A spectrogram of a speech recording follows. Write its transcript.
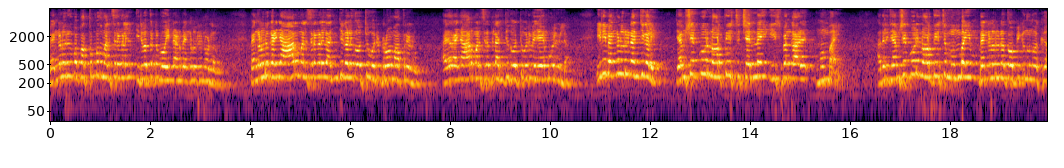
ബംഗളൂരു ഇപ്പോൾ പത്തൊമ്പത് മത്സരങ്ങളിൽ ഇരുപത്തെട്ട് പോയിന്റാണ് ബംഗളൂരുവിനുള്ളത്. ബംഗളൂരു കഴിഞ്ഞ ആറ് മത്സരങ്ങളിൽ അഞ്ച് കളി തോറ്റു ഒരു ഡ്രോ മാത്രമേ ഉള്ളൂ. അതായത് കഴിഞ്ഞ ആറ് മത്സരത്തിൽ അഞ്ച് തോറ്റു ഒരു വിജയം പോലും ഇല്ല. ഇനി ബംഗളൂരുവിന് അഞ്ച് കളി. Jamshedpur North East Chennai East Bengal Mumbai. അതിൽ ജംഷഡ്പൂരും നോർത്ത് ഈസ്റ്റും മുംബൈയും ബംഗളൂരുവിനെ തോപ്പിക്കുന്നു എന്ന് വെക്കുക.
